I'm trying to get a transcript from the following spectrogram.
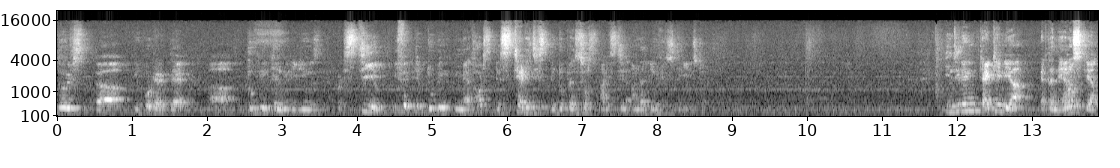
though it's uh, reported that uh, doping can be reduced, but still effective doping methods and strategies and doping source are still under investigation. Engineering titanium at the nanoscale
